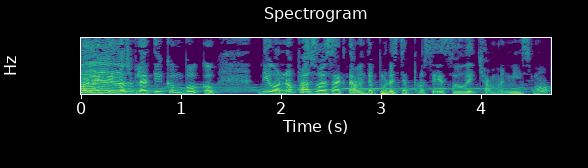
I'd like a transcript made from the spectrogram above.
para que nos platique un poco. Digo, no pasó exactamente por este proceso de chamanismo,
